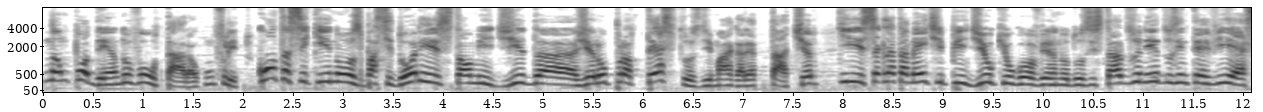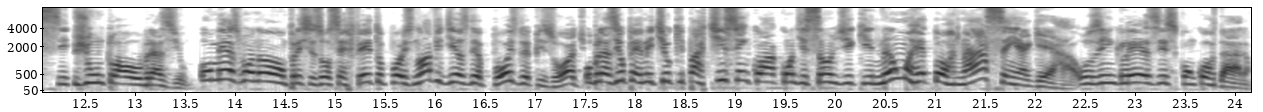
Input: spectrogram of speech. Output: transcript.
não podendo voltar ao conflito. Conta-se que nos bastidores tal medida gerou protestos de Margaret Thatcher, que secretamente pediu que o governo dos Estados Unidos interviesse junto ao Brasil. O mesmo não precisou ser feito, pois nove dias depois do episódio, o Brasil permitiu que partissem com a condição de que não retornassem à guerra. Os ingleses concordaram.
